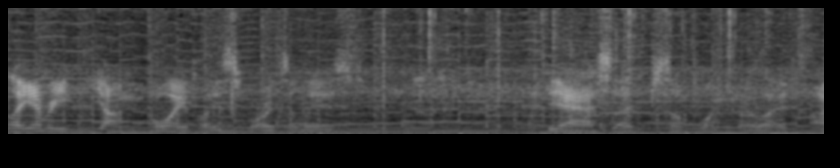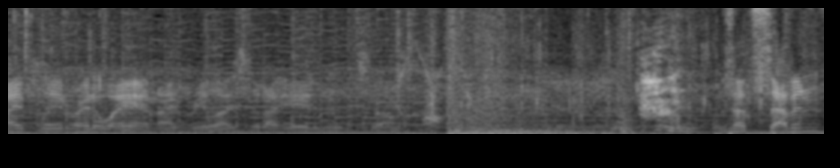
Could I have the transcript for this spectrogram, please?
Like every young boy plays sports at least. Yes, at some point in my life. I played right away and I realized that I hated it, so. Is that seven?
